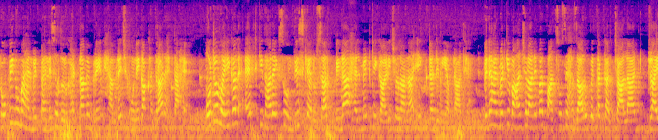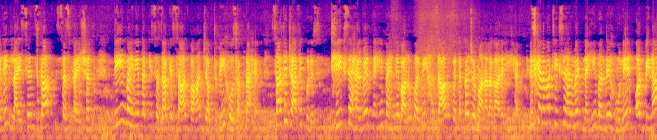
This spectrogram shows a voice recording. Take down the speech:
टोपी नुमा हेलमेट पहनने से दुर्घटना में ब्रेन हेमरेज होने का खतरा रहता है। मोटर व्हीकल एक्ट की धारा 129 के अनुसार बिना हेलमेट के गाड़ी चलाना एक दंडनीय अपराध है। बिना हेलमेट के वाहन चलाने पर 500 से हज़ार रुपए तक का चालान, ड्राइविंग लाइसेंस का सस्पेंशन, तीन महीने तक की सजा के साथ वाहन जब्त भी हो सकता है। साथ ही ट्रैफ़िक पुलिस ठीक से हेलमेट नहीं पहनने वालों पर भी हज़ार रुपए तक का जुर्माना लगा रही है। इसके अलावा ठीक से हेलमेट नहीं बंधे होने और बिना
